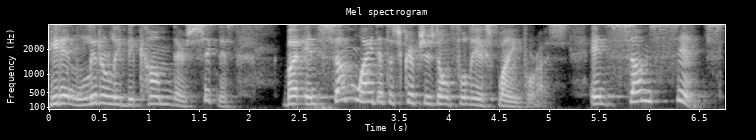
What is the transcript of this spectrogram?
He didn't literally become their sickness, but in some way that the scriptures don't fully explain for us. In some sense,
